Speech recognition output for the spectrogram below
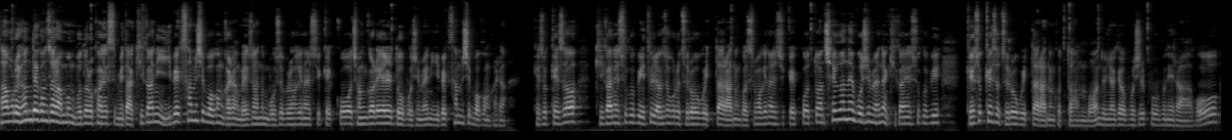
다음으로 현대건설 한번 보도록 하겠습니다. 기간이 230억 원 가량 매수하는 모습을 확인할 수 있겠고 전거래일도 보시면 230억 원 가량 계속해서 기간의 수급이 이틀 연속으로 들어오고 있다라는 것을 확인할 수 있겠고 또한 최근에 보시면은 기간의 수급이 계속해서 들어오고 있다라는 것도 한번 눈여겨 보실 부분이라고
